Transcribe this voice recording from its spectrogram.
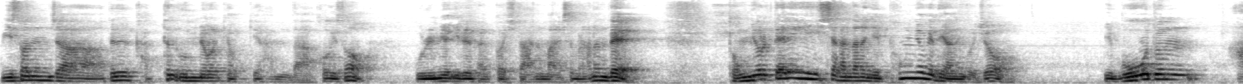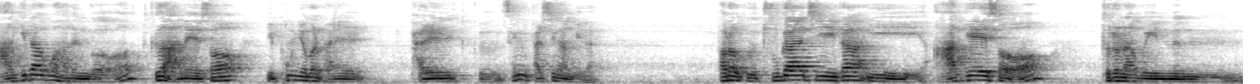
위선자들 같은 운명을 겪게 한다. 거기서 울며 이를 갈 것이다 하는 말씀을 하는데 동료를 때리기 시작한다는 이 폭력에 대한 거죠. 이 모든 악이라고 하는 것, 그 안에서 이 폭력을 발, 발, 그 생, 발생합니다. 바로 그 두 가지가 이 악에서 드러나고 있는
